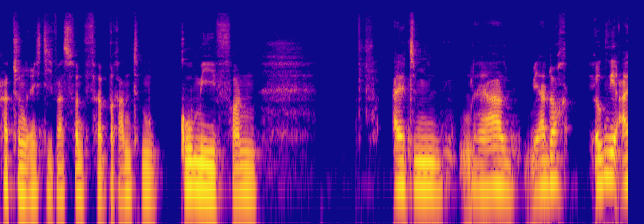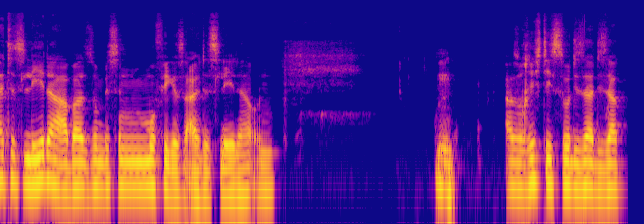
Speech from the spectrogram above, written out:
hat schon richtig was von verbranntem Gummi, von altem, naja, ja doch, irgendwie altes Leder, aber so ein bisschen muffiges altes Leder und, und also richtig so dieser, dieser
